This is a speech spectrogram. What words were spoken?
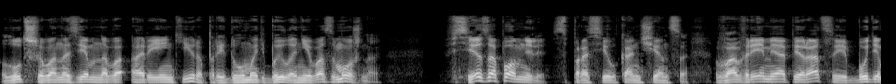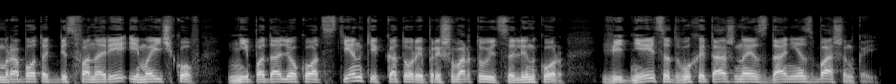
Лучшего наземного ориентира придумать было невозможно. Все запомнили, спросил Конченца. Во время операции будем работать без фонарей и маячков. Неподалеку от стенки, к которой пришвартуется линкор, виднеется двухэтажное здание с башенкой.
